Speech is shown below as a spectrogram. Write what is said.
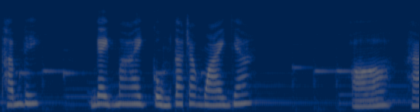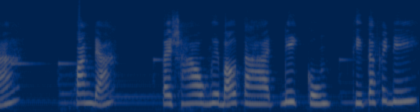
Thẩm đi, ngày mai cùng ta ra ngoài nha. Ờ, hả? Khoan đã, tại sao ngươi bảo ta đi cùng thì ta phải đi?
